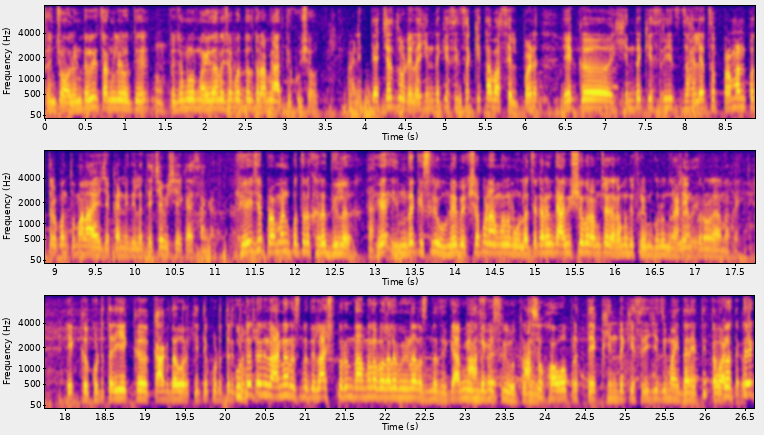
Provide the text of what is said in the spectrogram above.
त्यांचे व्हॉलंटियरही चांगले होते. त्याच्यामुळे मैदानाच्या बद्दल तर आम्ही अति खुश आहोत. आणि त्याच्याच जोडीला हिंद केसरीचा किताब असेल पण एक अं, हिंद केसरी झाल्याचं प्रमाणपत्र पण तुम्हाला आयोजकांनी दिलं त्याच्याविषयी काय सांगाल हे जे प्रमाणपत्र खरं दिलं हे हिंद केसरी होण्यापेक्षा पण आम्हाला मोलाचं कारण ते आयुष्यभर आमच्या घरामध्ये फ्रेम करून राहणार. करून राहणार आहे एक कुठेतरी एक कागदावरती ते कुठेतरी कुठेतरी राहणारच ना ते लास्ट पर्यंत आम्हाला बघायला मिळणारच ना ते की आम्ही हिंद असं- केसरी होतो असं. व्हावं प्रत्येक हिंद केसरीची जी मैदान आहे तिथं? प्रत्येक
